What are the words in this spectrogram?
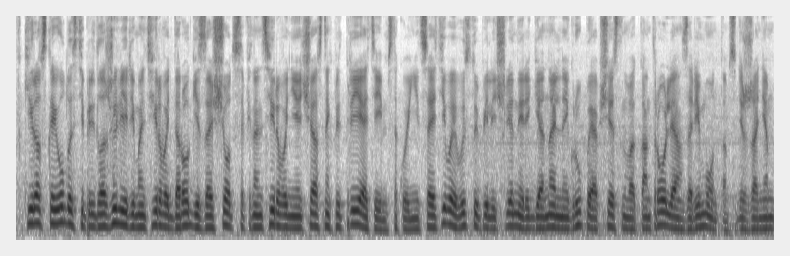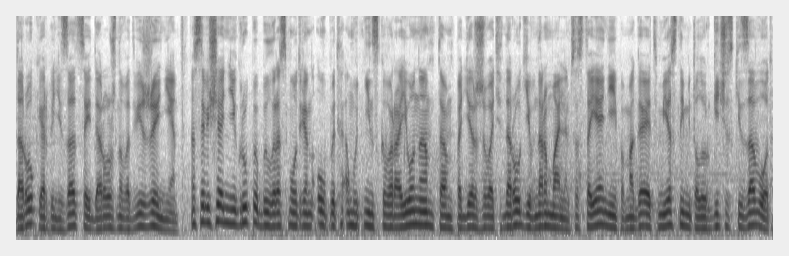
В Кировской области предложили ремонтировать дороги за счет софинансирования частных предприятий. С такой инициативой выступили члены региональной группы общественного контроля за ремонтом, содержанием дорог и организацией дорожного движения. На совещании группы был рассмотрен опыт Амутнинского района. Там поддерживать дороги в нормальном состоянии помогает местный металлургический завод.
